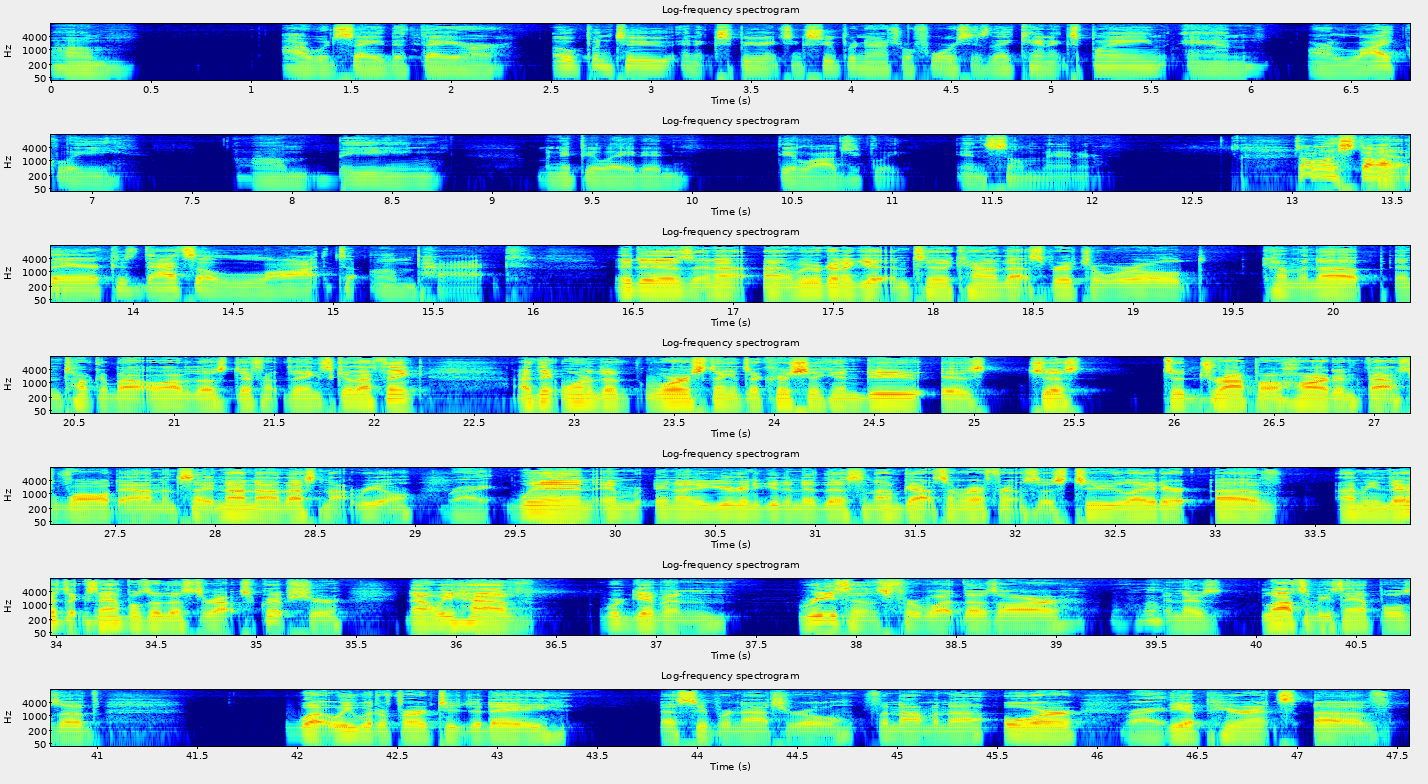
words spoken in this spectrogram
Um, I would say that they are open to and experiencing supernatural forces they can't explain and are likely um, being manipulated theologically in some manner. So I'm going to stop Yeah. there because that's a lot to unpack. It is, and I, I, we were going to get into kind of that spiritual world coming up and talk about a lot of those different things because I think I think one of the worst things a Christian can do is just to drop a hard and fast wall down and say, no, no, that's not real. Right. When and, you know you're going to get into this, and I've got some references too later. Of I mean, there's examples of this throughout Scripture. Now we have we're given reasons for what those are, mm-hmm. and there's lots of examples of what we would refer to today as supernatural phenomena or Right. the appearance of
